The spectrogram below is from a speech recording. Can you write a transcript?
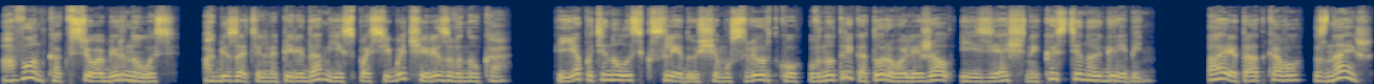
а вон как все обернулось. Обязательно передам ей спасибо через внука. Я потянулась к следующему свертку, внутри которого лежал изящный костяной гребень. «А это от кого, знаешь?»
